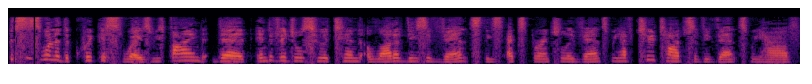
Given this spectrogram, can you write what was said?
This is one of the quickest ways. We find that individuals who attend a lot of these events, these experiential events, we have two types of events. We have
